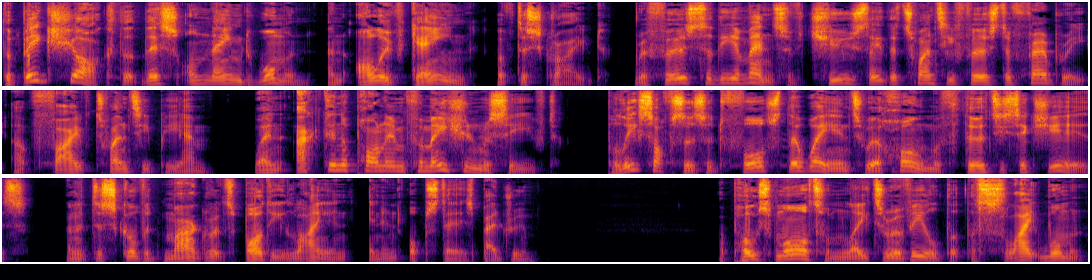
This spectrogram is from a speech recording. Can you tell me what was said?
The big shock that this unnamed woman and Olive Gain have described refers to the events of Tuesday the 21st of February at 5:20 p.m. When acting upon information received, police officers had forced their way into a home of 36 years and had discovered Margaret's body lying in an upstairs bedroom. A post mortem later revealed that the slight woman,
